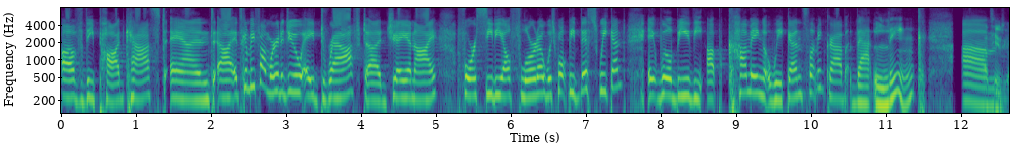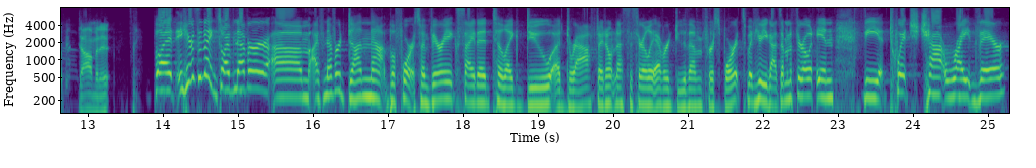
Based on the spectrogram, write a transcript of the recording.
of the podcast, and uh, it's gonna be fun. We're gonna do a draft, uh, Jay and I, for CDL Florida, which won't be this weekend. It will be the upcoming weekend. So let me grab that link. Um, team's gonna be dominant. But here's the thing. So I've never um I've never done that before. So I'm very excited to like do a draft. I don't necessarily ever do them for sports, but here you guys. I'm going to throw it in the Twitch chat right there.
